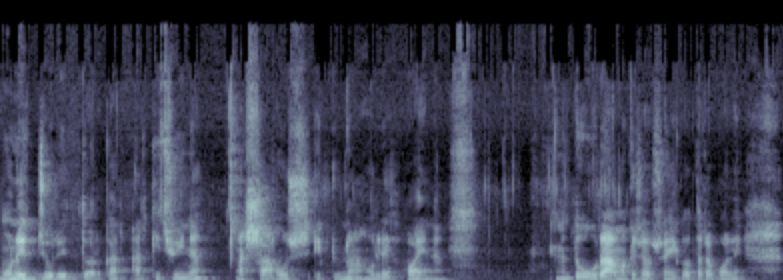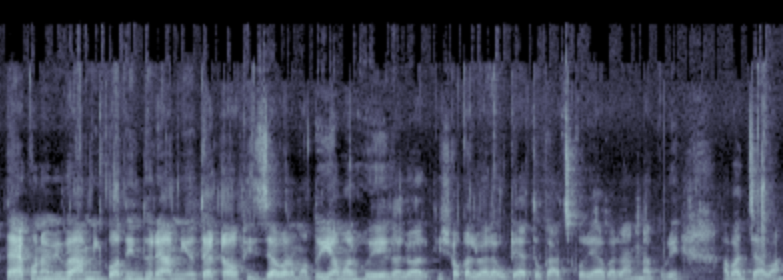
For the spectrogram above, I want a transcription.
মনের জোরের দরকার, আর কিছুই না। আর সাহস একটু না হলে হয় না। তো ওরা আমাকে সবসময় এই কথাটা বলে। তা এখন আমি আমি কদিন ধরে আমিও তো একটা অফিস যাওয়ার মতোই আমার হয়ে গেল আর কি। সকালবেলা উঠে এত কাজ করে, আবার রান্না করে, আবার যাওয়া,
